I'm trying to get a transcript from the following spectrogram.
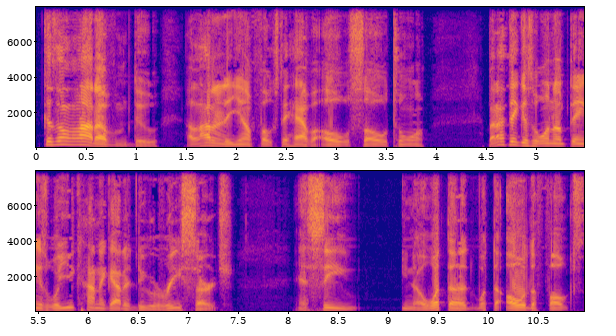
because a lot of them do. A lot of the young folks, they have an old soul to them. But I think it's one of them things where you kind of got to do research and see, you know, what the what the older folks,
